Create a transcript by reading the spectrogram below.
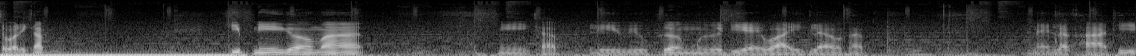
สวัสดีครับ คลิปนี้ก็มา นี่ครับ รีวิวเครื่องมือ DIY อีกแล้วครับ ในราคาที่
